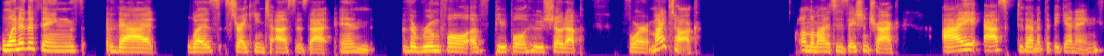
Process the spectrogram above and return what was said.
one of the things that was striking to us is that in the room full of people who showed up for my talk on the monetization track, I asked them at the beginning,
